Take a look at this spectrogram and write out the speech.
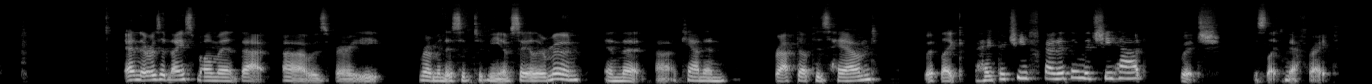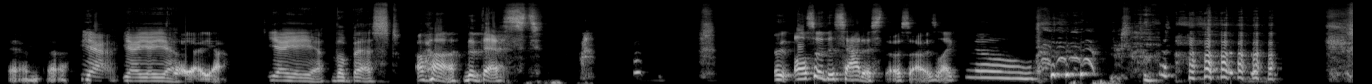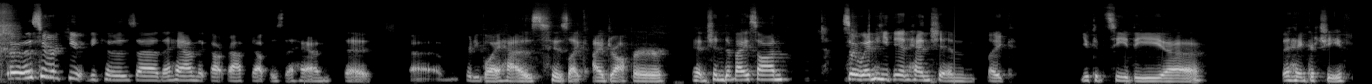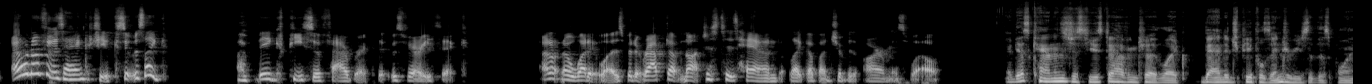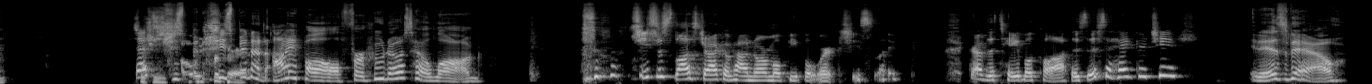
And there was a nice moment that uh, was very reminiscent to me of Sailor Moon, in that uh, Kanon wrapped up his hand with like a handkerchief kind of thing that she had, which is like nephrite. And uh, Yeah, yeah, yeah, yeah. yeah, yeah, yeah. Yeah, yeah, yeah. The best. Uh huh. The best. Also the saddest though, so I was like, no. it was super cute because uh, the hand that got wrapped up is the hand that um, Pretty Boy has his like eyedropper henshin device on. So when he did henshin, like you could see the uh, the handkerchief. I don't know if it was a handkerchief because it was like a big piece of fabric that was very thick. I don't know what it was, but it wrapped up not just his hand, but like a bunch of his arm as well. I guess Kanon's just used to having to like bandage people's injuries at this point. So That's- she's she's always she's prepared. been an eyeball for who knows how long. She's just lost track of how normal people work. She's like, grab the tablecloth. Is this a handkerchief? It is now.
